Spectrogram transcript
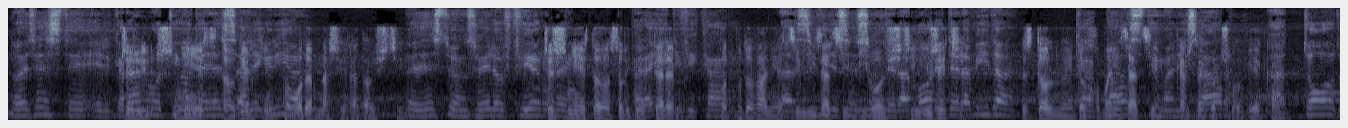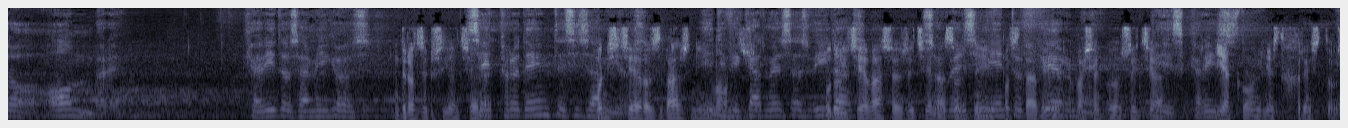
¿No es este el gran Czyż nie jest to wielkim powodem naszej radości? ¿No es este un suelo firme Czyż nie jest to solidny teren edificar pod budowanie la cywilizacji miłości i y życia, zdolnej do humanizacji de każdego człowieka? Drodzy przyjaciele, y bądźcie rozważni i mądrzy. Budujcie wasze życie na solidnej podstawie waszego życia, jaką jest Chrystus.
